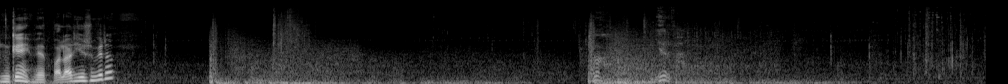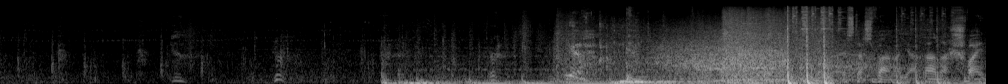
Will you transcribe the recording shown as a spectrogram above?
Okay, wer ballert hier schon wieder? Oh, Mierda. Da ist das wahre Jarana-Schwein.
